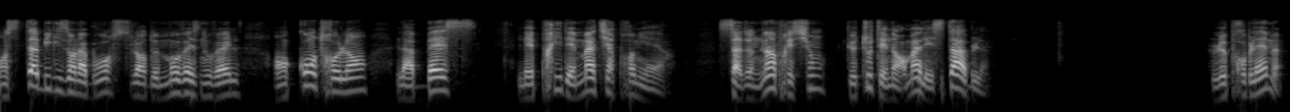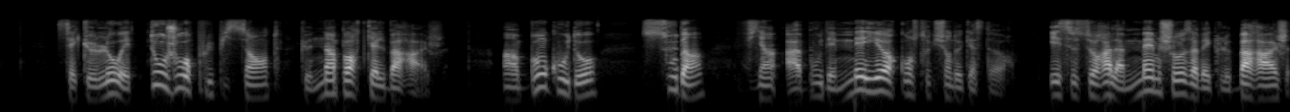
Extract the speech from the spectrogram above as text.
en stabilisant la bourse lors de mauvaises nouvelles, en contrôlant la baisse les prix des matières premières. Ça donne l'impression que tout est normal et stable. Le problème, c'est que l'eau est toujours plus puissante que n'importe quel barrage. Un bon coup d'eau, soudain, vient à bout des meilleures constructions de Castor. Et ce sera la même chose avec le barrage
